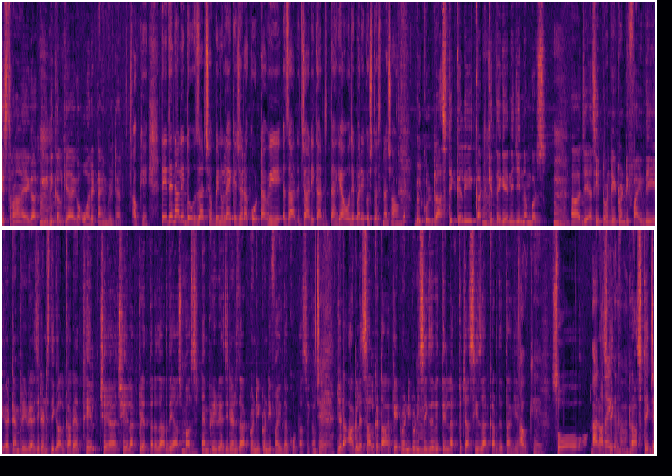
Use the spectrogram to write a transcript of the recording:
ਕਿਸ ਤਰ੍ਹਾਂ ਆਏਗਾ ਕੀ ਨਿਕਲ ਕੇ ਆਏਗਾ ਉਹ ਹਾਲੇ ਟਾਈਮ ਵਿਲ ਟੈਲ ਓਕੇ ਤੇ ਇਹਦੇ ਨਾਲ ਹੀ 2026 ਨੂੰ ਲੈ ਕੇ ਜਿਹੜਾ ਕੋਟਾ ਵੀ ਜਾਰੀ ਕਰ ਦਿੱਤਾ ਗਿਆ ਉਹਦੇ ਬਾਰੇ ਕੁਝ ਦੱਸਣਾ ਚਾਹੋਗੇ? ਬਿਲਕੁਲ ਡਰਾਸਟਿਕਲੀ ਕੱਟ ਕੀਤੇ ਗਏ ਨੇ ਜੀ ਨੰਬਰਸ ਜੇ ਅਸੀਂ 2025 ਦੀ ਟੈਂਪਰੇਰੀ ਰੈਜ਼ੀਡੈਂਟਸ ਦੀ ਗੱਲ ਕਰ ਰਹੇ ਹਾਂ 6,75,000 ਦੇ ਆਸ-ਪਾਸ ਟੈਂਪਰੇਰੀ ਰੈਜ਼ੀਡੈਂਟਸ ਦਾ 2025 ਦਾ ਕੋਟਾ ਸੀਗਾ। ਜਿਹੜਾ ਅਗਲੇ ਸਾਲ ਘਟਾ ਕੇ 2026 ਦੇ ਵਿੱਚ 3,85,000 ਕਰ ਦਿੱਤਾ ਗਿਆ। Okay so drastic. Drastic.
